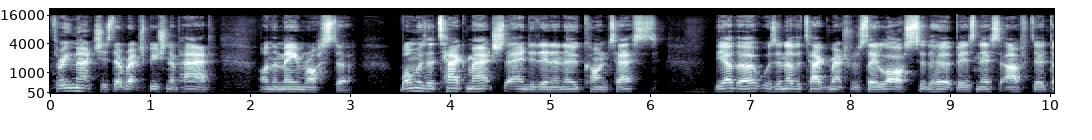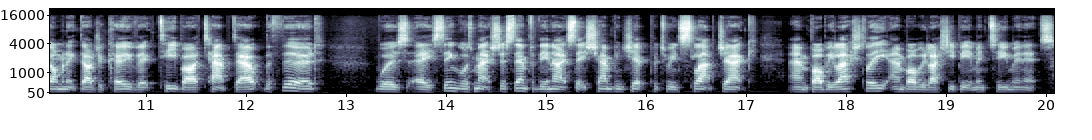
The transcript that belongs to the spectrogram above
Three matches that Retribution have had on the main roster. One was a tag match that ended in a no contest. The other was another tag match which they lost to the Hurt Business after Dominik Dijakovic, T-Bar tapped out. The third was a singles match just then for the United States Championship between Slapjack and Bobby Lashley, and Bobby Lashley beat him in two minutes.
